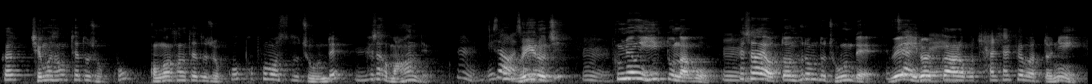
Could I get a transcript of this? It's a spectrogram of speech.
그러니까 재무 상태도 좋고 건강 상태도 좋고 퍼포먼스도 좋은데 음. 회사가 망한대요. 음, 어, 이상하죠. 왜 이러지? 음. 분명히 이익도 나고 음. 회사의 어떤 흐름도 좋은데 왜. 이럴까라고 잘 살펴봤더니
